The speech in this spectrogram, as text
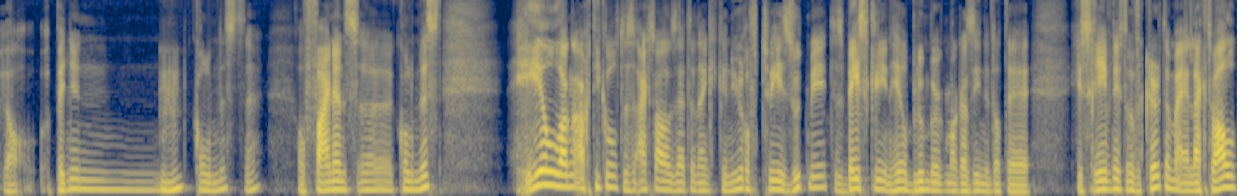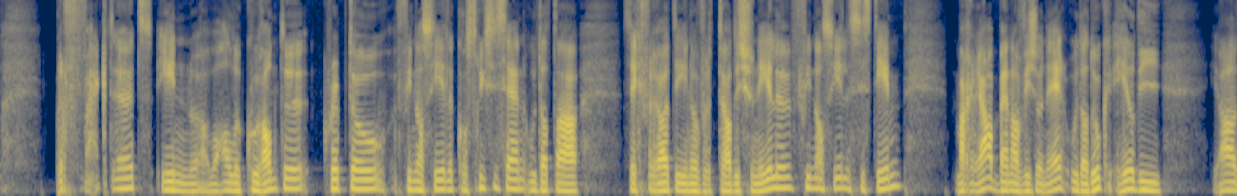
ja, opinion Mhm. columnist, hè? of finance columnist. Heel lang artikel. Het is echt wel, we zitten denk ik een uur of twee zoet mee. Het is basically een heel Bloomberg magazine dat hij geschreven heeft over crypto, maar hij legt wel perfect uit. Eén, wat alle courante crypto-financiële constructies zijn, hoe dat, dat zich verhoudt tegenover het traditionele financiële systeem. Maar ja, bijna visionair, hoe dat ook heel die, ja,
